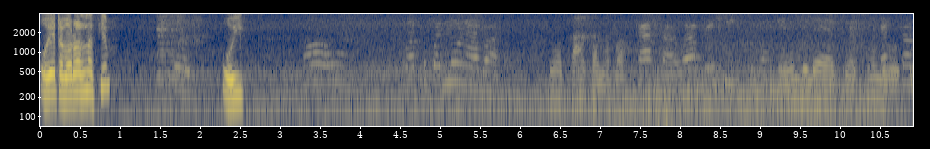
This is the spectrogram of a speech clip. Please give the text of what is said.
ওই এটা বড় না সিএম ওই কত পারব না আবার তো কাঁচা না পা কাঁচা ওরা বেশি একটু রঙিন এই বলে এক ব্যাগ ফোন একটা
